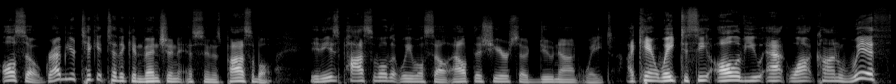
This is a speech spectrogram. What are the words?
Also, grab your ticket to the convention as soon as possible. It is possible that we will sell out this year, so do not wait. I can't wait to see all of you at WotCon with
